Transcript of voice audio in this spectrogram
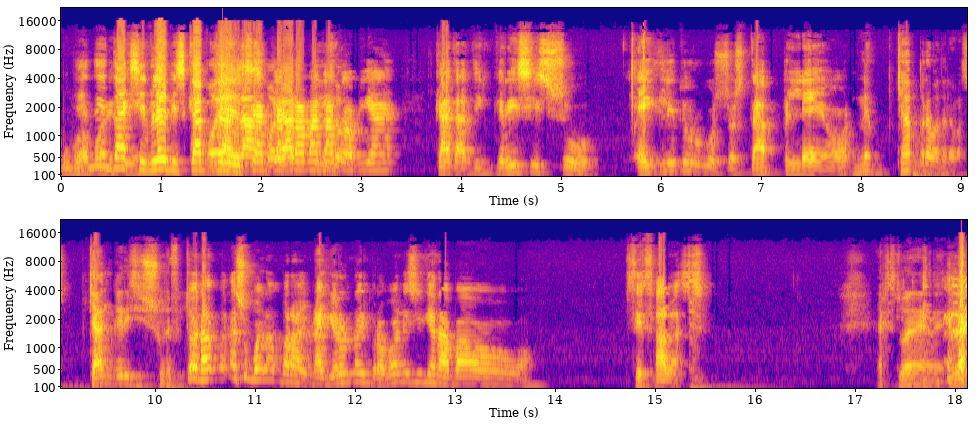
που Ε, ναι, προπονητή. εντάξει, βλέπεις Όχι, κάποιε. αλλά- κάποια μπορεί να πράγματα αρχίσω. τα οποία κατά την κρίση σου δεν λειτουργούν σωστά πλέον. Ναι, ποια πράγματα ρε βάζω. Ποια κρίση σου ρε φίλε. Το να, να σου πω ένα παράδειγμα. Να γυρώνω η προπόνηση για να πάω στη θάλασσα. Εντάξει, τούτο είναι- τούτο είναι-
